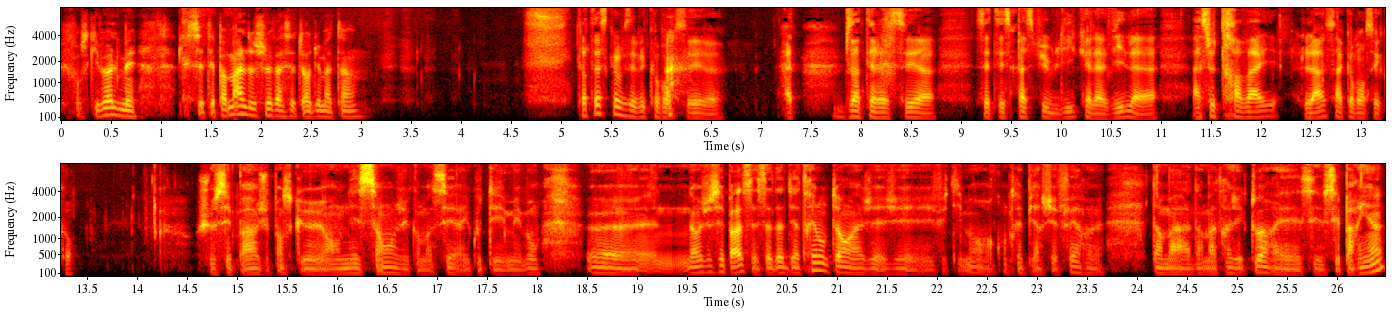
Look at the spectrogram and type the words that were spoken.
ils font ce qu'ils veulent, mais c'était pas mal de se lever à 7 heures du matin. Quand est-ce que vous avez commencé à vous intéresser à cet espace public, à la ville, à, à ce travail Là, ça a commencé quand? Je sais pas, je pense que en naissant, j'ai commencé à écouter. Mais bon, euh, non, je sais pas, ça, ça date d'il y a très longtemps. Hein. J'ai effectivement rencontré Pierre Schaeffer euh, dans ma dans ma trajectoire et c'est pas rien.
